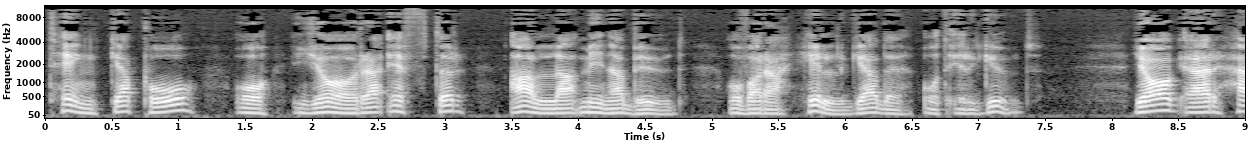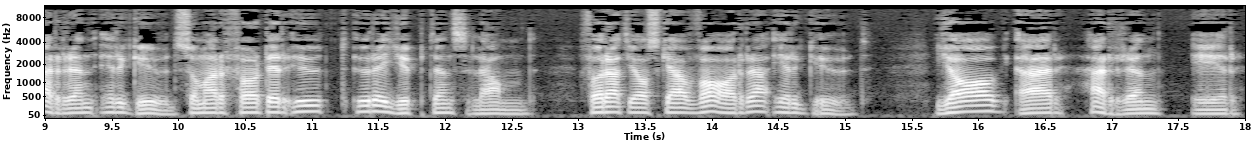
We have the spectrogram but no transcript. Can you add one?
tänka på och göra efter alla mina bud och vara helgade åt er Gud. Jag är Herren er Gud som har fört er ut ur Egyptens land för att jag ska vara er Gud. Jag är Herren er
